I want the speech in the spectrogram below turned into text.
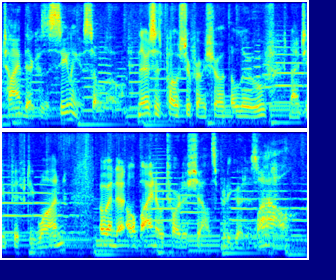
time there because the ceiling is so low. And there's his poster from a show at the Louvre, 1951. Oh, and an albino tortoise shell. It's pretty good as well. Wow.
